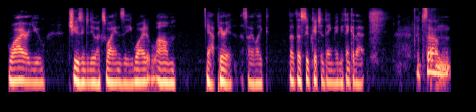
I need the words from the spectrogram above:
why are you choosing to do X, Y, and Z? Why do, um, yeah, period. So I like that the soup kitchen thing made me think of that. It's, um,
